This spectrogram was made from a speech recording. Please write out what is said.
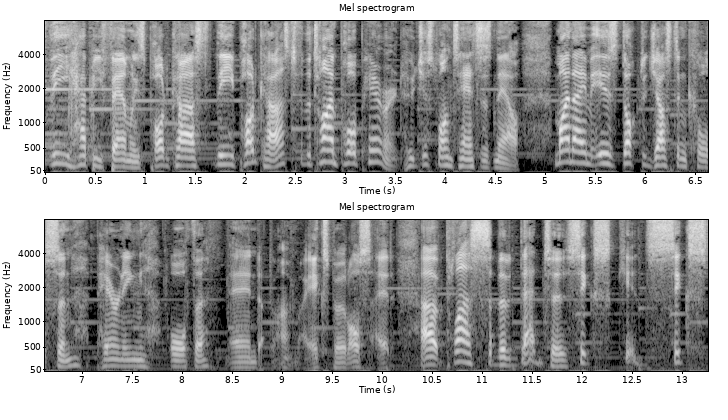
the Happy Families podcast, the podcast for the time poor parent who just wants answers now. My name is Dr. Justin Coulson, parenting author and I'm an expert, I'll say it, uh, plus the dad to six kids, six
